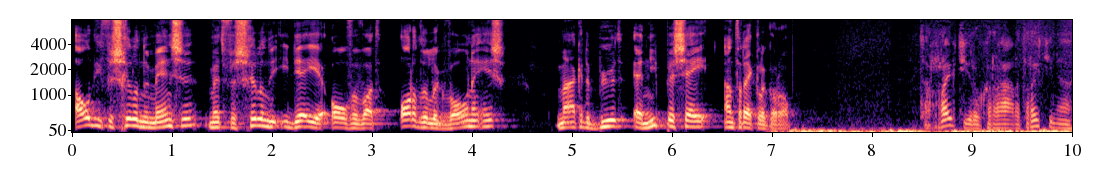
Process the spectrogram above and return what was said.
al die verschillende mensen met verschillende ideeën over wat ordelijk wonen is, maken de buurt er niet per se aantrekkelijker op. Het ruikt hier ook raar. Het ruikt hier naar.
